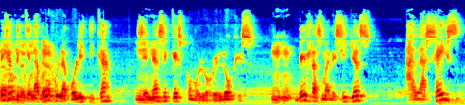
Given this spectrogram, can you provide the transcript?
Fíjate que la brújula política se me hace que es como los relojes. ¿Ves las manecillas? A las seis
